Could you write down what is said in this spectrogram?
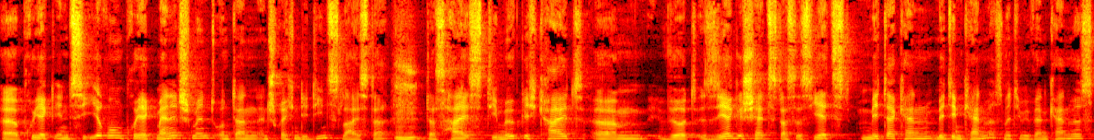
äh, Projektinitiierung, Projektmanagement und dann entsprechend die Dienstleister. Mhm. Das heißt, die Möglichkeit ähm, wird sehr geschätzt, dass es jetzt mit, der Can mit dem Canvas, mit dem Event Canvas,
